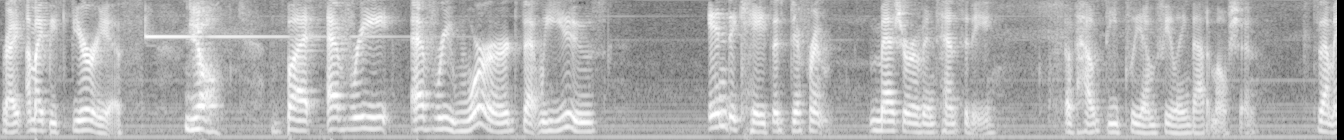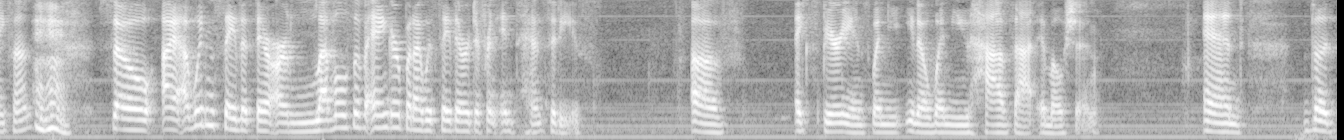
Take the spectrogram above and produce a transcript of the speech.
Right? I might be furious yeah. but every every word that we use indicates a different measure of intensity of how deeply I'm feeling that emotion. Does that make sense? Mm-hmm. So I, I wouldn't say that there are levels of anger, but I would say there are different intensities of experience when you you know when you have that emotion. And the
